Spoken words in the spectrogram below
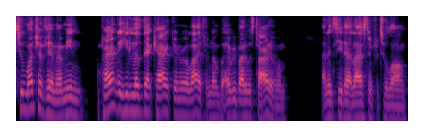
too much of him. I mean, apparently he lived that character in real life, and everybody was tired of him. I didn't see that lasting for too long.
